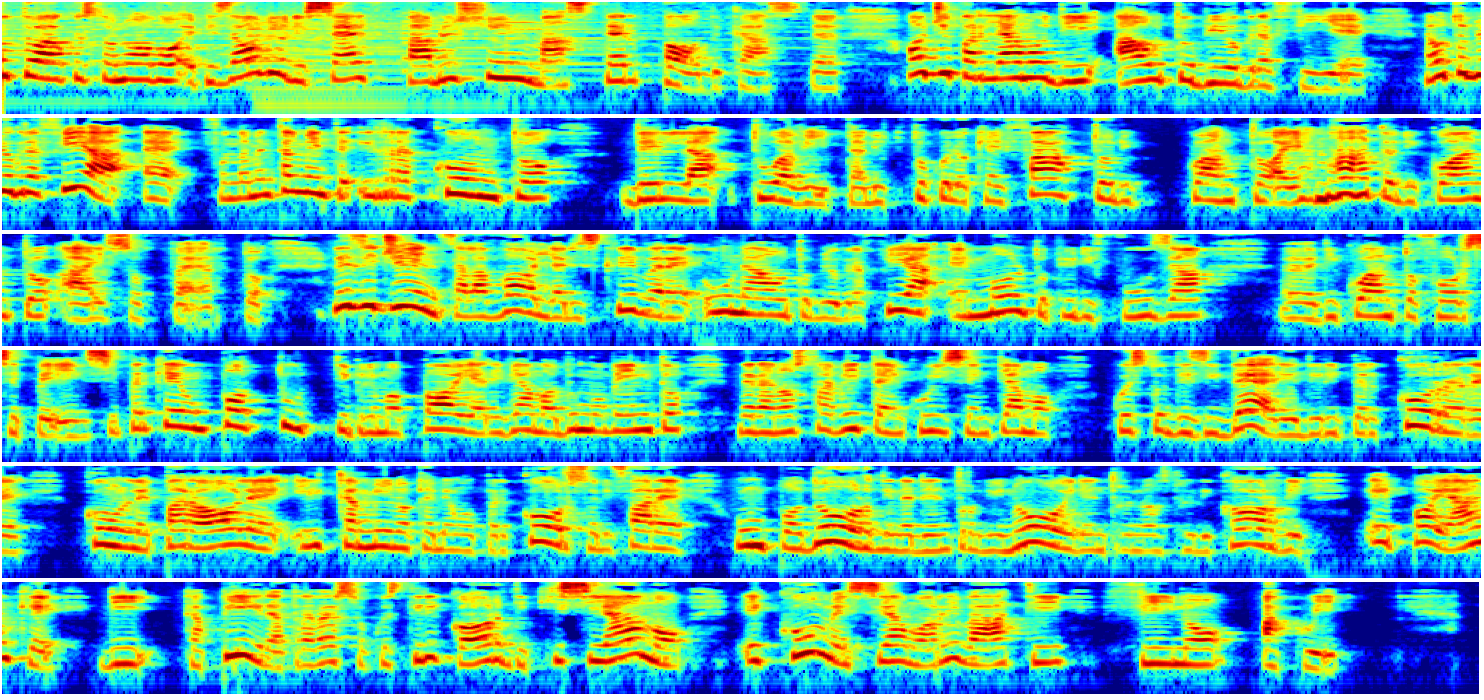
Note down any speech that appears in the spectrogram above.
benvenuto a questo nuovo episodio di Self Publishing Master Podcast. Oggi parliamo di autobiografie. L'autobiografia è fondamentalmente il racconto della tua vita, di tutto quello che hai fatto, di quanto hai amato, di quanto hai sofferto. L'esigenza, la voglia di scrivere un'autobiografia è molto più diffusa eh, di quanto forse pensi, perché un po' tutti prima o poi arriviamo ad un momento nella nostra vita in cui sentiamo questo desiderio di ripercorrere con le parole il cammino che abbiamo percorso, di fare un po' d'ordine dentro di noi, dentro i nostri ricordi e poi anche di capire attraverso questi ricordi chi siamo e come siamo arrivati fino a qui.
